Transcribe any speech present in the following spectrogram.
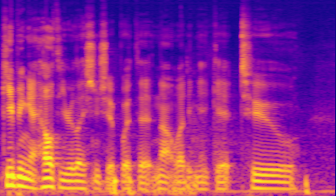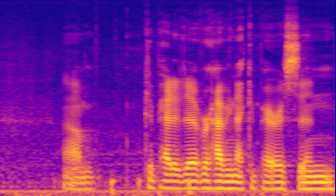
keeping a healthy relationship with it, not letting it get too um, competitive or having that comparison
